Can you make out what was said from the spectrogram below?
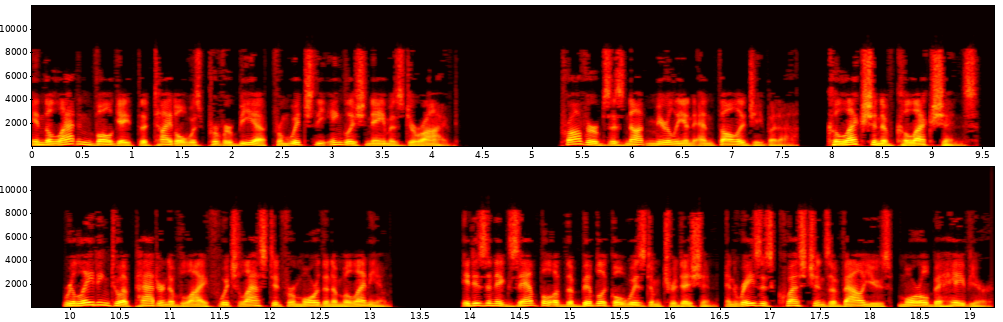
In the Latin Vulgate the title was Proverbia, from which the English name is derived. Proverbs is not merely an anthology but a collection of collections, relating to a pattern of life which lasted for more than a millennium. It is an example of the biblical wisdom tradition, and raises questions of values, moral behavior,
